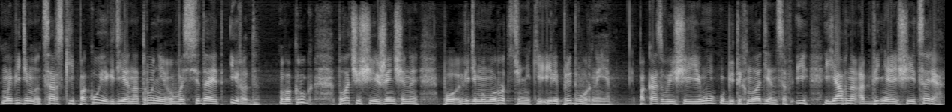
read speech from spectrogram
Мы видим царские покои, где на троне восседает Ирод. Вокруг плачущие женщины, по-видимому, родственники или придворные показывающие ему убитых младенцев и явно обвиняющие царя.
